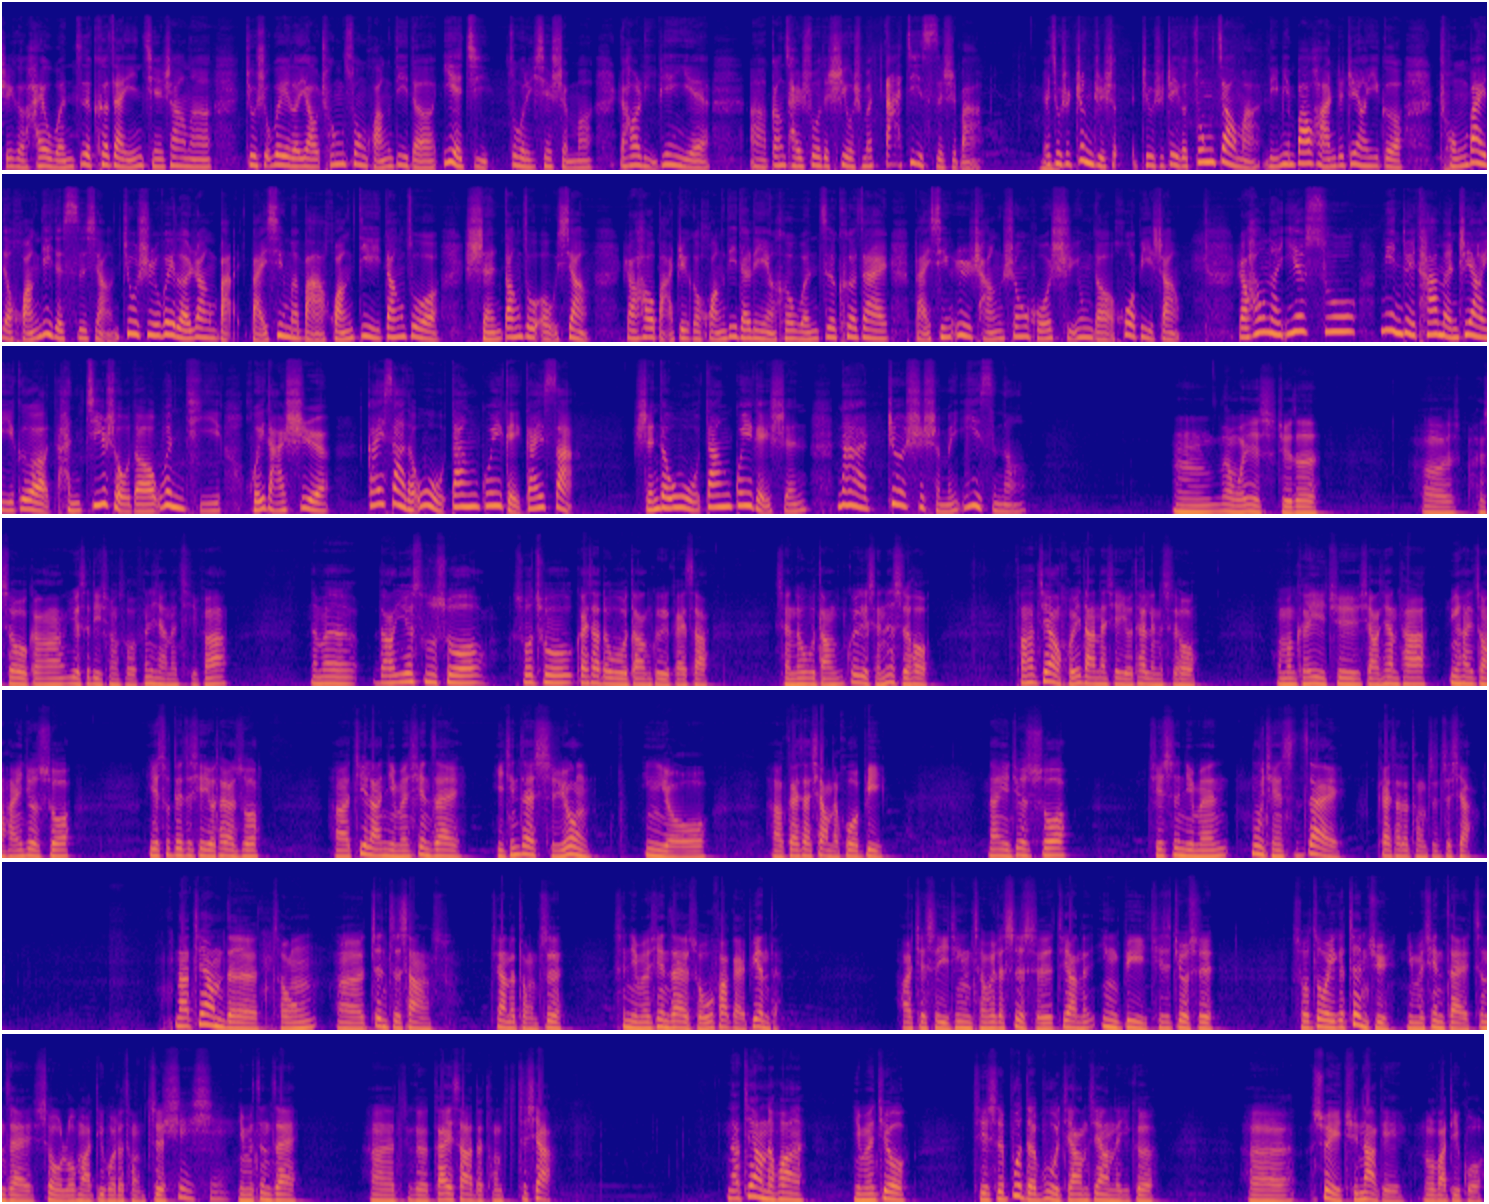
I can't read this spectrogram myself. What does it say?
这个还有文字刻在银钱上呢，就是为了要称颂皇帝的业绩做了一些什么，然后里边也啊、刚才说的是有什么大祭祀是吧？那就是政治是就是这个宗教嘛，里面包含着这样一个崇拜的皇帝的思想，就是为了让百百姓们把皇帝当做神，当做偶像，然后把这个皇帝的脸和文字刻在百姓日常生活使用的货币上。然后呢，耶稣面对他们这样一个很棘手的问题，回答是：该撒的物当归给该撒，神的物当归给神。那这是什么意思呢？嗯，那我也是觉得，呃，很受我刚刚约瑟弟兄所分享的启发。那么，当耶稣说说出该撒的物当归给该撒，神的物当归给神的时候，当他这样回答那些犹太人的时候，我们可以去想象它蕴含一种含义，就是说，耶稣对这些犹太人说：“啊、既然你们现在已经在使用印有啊该撒像的货币，那也就是说。”其实你们目前是在该撒的统治之下。那这样的从呃政治上这样的统治是你们现在所无法改变的，而且是已经成为了事实。这样的硬币其实就是说作为一个证据，你们现在正在受罗马帝国的统治，是是，你们正在呃这个该萨的统治之下。那这样的话，你们就其实不得不将这样的一个呃税去纳给罗马帝国。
